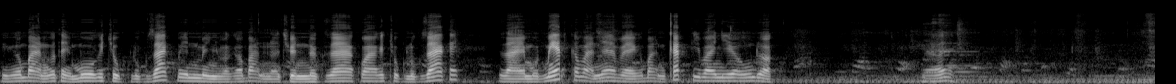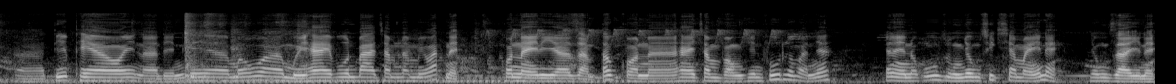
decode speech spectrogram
Thì các bạn có thể mua cái trục lục giác bên mình và các bạn truyền lực ra qua cái trục lục giác ấy dài 1 mét các bạn nhé về các bạn cắt đi bao nhiêu cũng được. Đấy. À, tiếp theo ấy là đến cái à, mẫu à, 12V 350W này. Con này thì à, giảm tốc còn 200 vòng trên phút các bạn nhé. Cái này nó cũng dùng nhông xích xe máy này nhông dày này.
